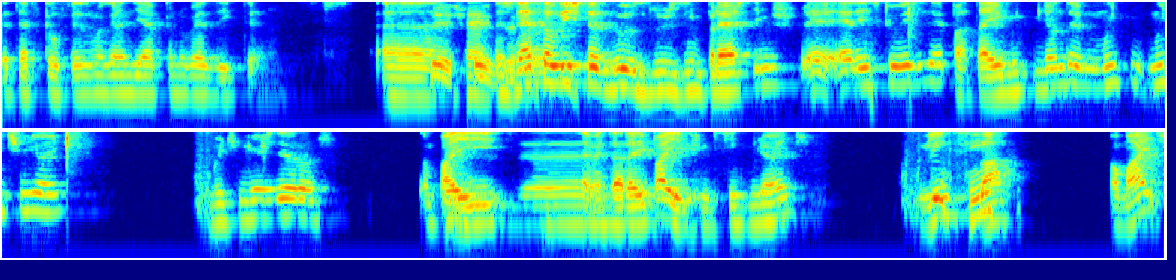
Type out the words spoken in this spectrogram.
até porque ele fez uma grande época no Besiktas. Uh, é, mas nessa lista dos, dos empréstimos, é, era isso que eu ia dizer. Pá, está aí muito milhão de, muito, muitos milhões. Muitos milhões de euros. Então, para aí, uh... devem estar aí para aí 25 milhões. 20, 25? Pá, ou mais?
